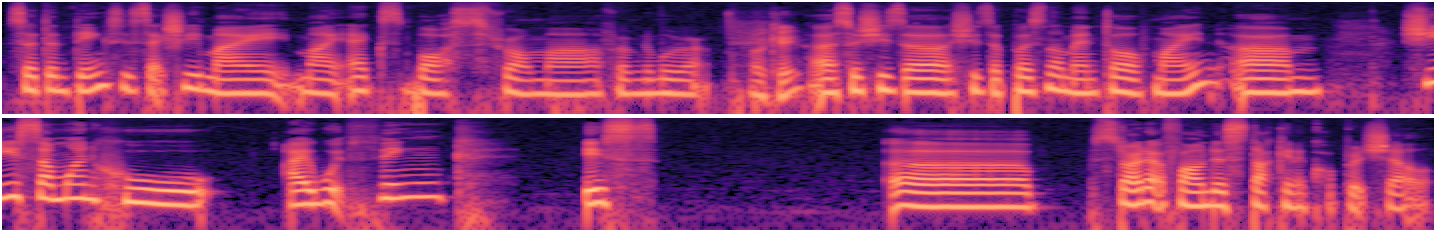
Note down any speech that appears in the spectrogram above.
certain things is actually my my ex boss from uh, from Nomura. Okay. Uh, so she's a she's a personal mentor of mine. Um, she is someone who I would think is a startup founder stuck in a corporate shell.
